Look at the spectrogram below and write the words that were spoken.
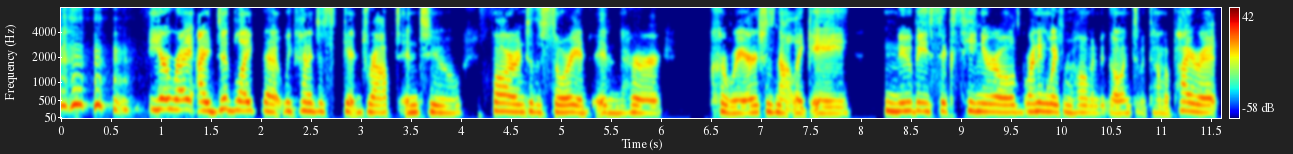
love her. You're right. I did like that we kind of just get dropped into far into the story in, in her career. She's not like a newbie 16 year old running away from home and going to become a pirate.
